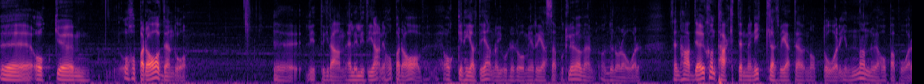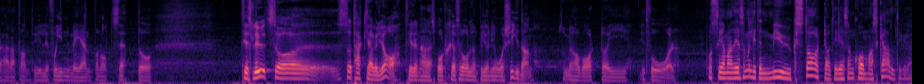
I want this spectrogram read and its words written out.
Eh, och, eh, och hoppade av den då. Eh, lite grann, eller lite grann, jag hoppade av hockeyn helt igen och gjorde då min resa på Klövern under några år. Sen hade jag ju kontakten med Niklas vet jag något år innan jag hoppade på det här att han ville få in mig igen på något sätt. Och till slut så, så tackade jag väl ja till den här sportchefsrollen på juniorsidan som jag har varit i, i två år. Och ser man det som en liten mjukstart då, till det som komma skall? Tycker du?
